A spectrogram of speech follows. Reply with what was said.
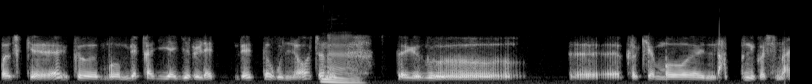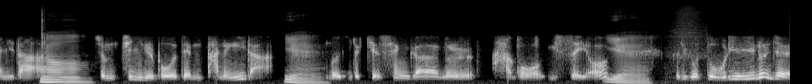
어저께 그 뭐 몇 가지 얘기를 냈, 냈더군요. 저는 네. 되게 그 그렇게 뭐 나쁜 것은 아니다. 어. 좀 진일보된 반응이다. 예. 뭐 이렇게 생각을 하고 있어요. 예. 그리고 또 우리는 이제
